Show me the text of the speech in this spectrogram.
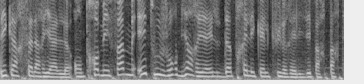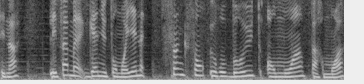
L'écart salarial entre hommes et femmes est toujours bien réel. D'après les calculs réalisés par Partena, les femmes gagnent en moyenne 500 euros bruts en moins par mois.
